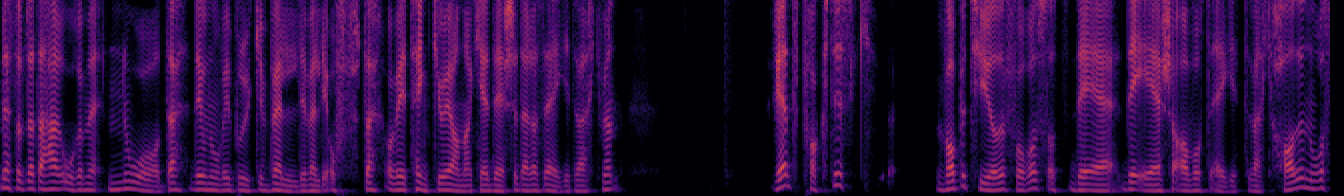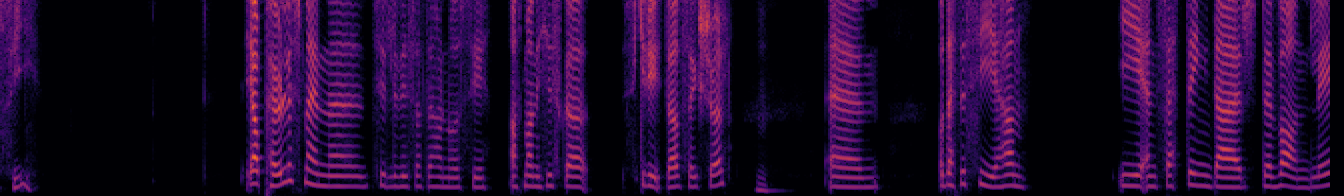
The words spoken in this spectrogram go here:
nettopp dette her ordet med nåde, det er jo noe vi bruker veldig, veldig ofte, og vi tenker jo gjerne ok, det er ikke deres eget verk, men rent praktisk, hva betyr det for oss at det er, det er ikke av vårt eget verk? Har det noe å si? Ja, Paulus mener tydeligvis at det har noe å si. At man ikke skal skryte av seg sjøl. Mm. og dette sier han i en setting der det er vanlig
